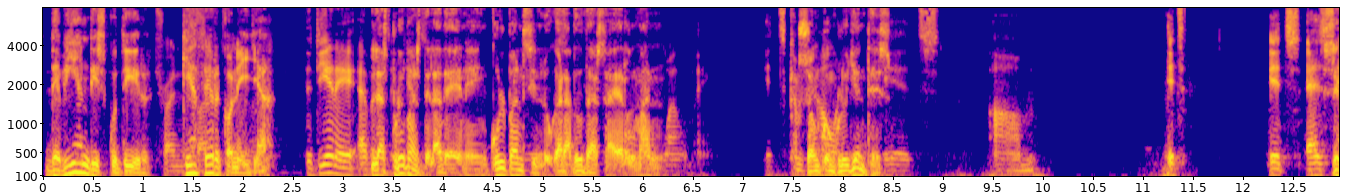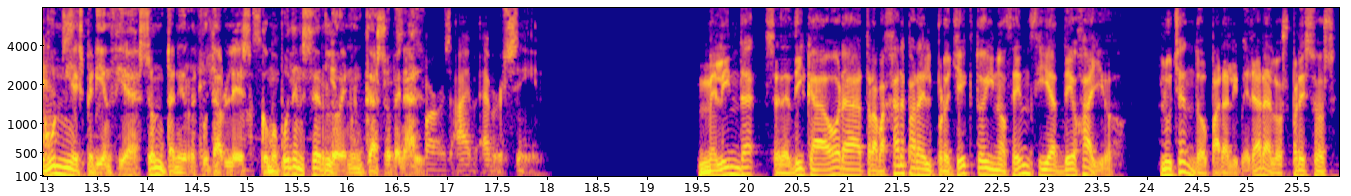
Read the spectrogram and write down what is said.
Debían discutir qué hacer con ella. Las pruebas del ADN inculpan sin lugar a dudas a Earlman. Son concluyentes. Según mi experiencia, son tan irrefutables como pueden serlo en un caso penal. Melinda se dedica ahora a trabajar para el proyecto Inocencia de Ohio, luchando para liberar a los presos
